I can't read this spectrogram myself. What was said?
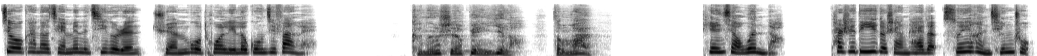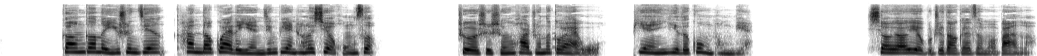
就看到前面的七个人全部脱离了攻击范围。可能是要变异了，怎么办？天笑问道。他是第一个闪开的，所以很清楚。刚刚的一瞬间，看到怪的眼睛变成了血红色，这是神话中的怪物变异的共同点。逍遥也不知道该怎么办了。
